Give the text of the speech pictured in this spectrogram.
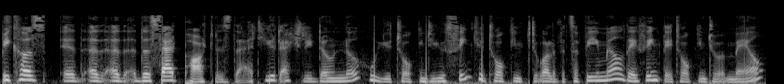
because uh, uh, uh, the sad part is that you actually don't know who you're talking to. You think you're talking to, well, if it's a female, they think they're talking to a male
